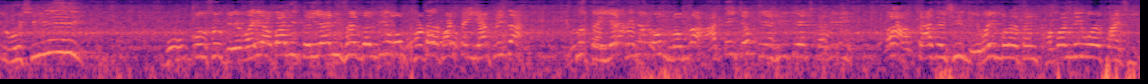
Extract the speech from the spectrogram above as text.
ડોશી, હું કહું છું, દેવાઈ આવવાની તૈયારી છે જલ્દી ઓમ ફટોફટ તૈયાર થઈ જા તૈયાર થઈ જા ઓમ હમણાં હાથે બેસ કરી. આ એકાદશી લેવાય મળે તને ખબર નહીં હોય પાછી.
